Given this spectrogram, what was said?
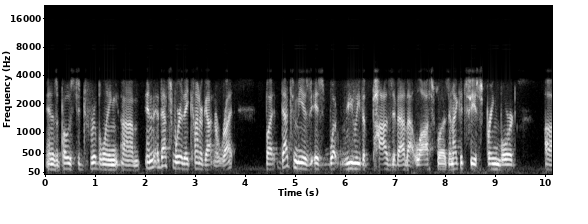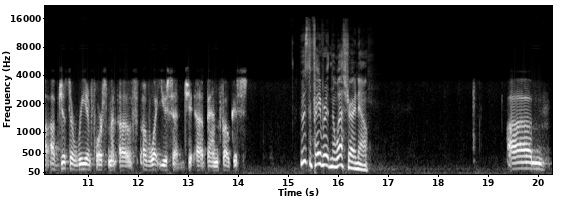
and as opposed to dribbling, um, and that's where they kind of got in a rut. But that to me is is what really the positive out of that loss was, and I could see a springboard uh, of just a reinforcement of of what you said, uh, Ben. Focus. Who's the favorite in the West right now? Um,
